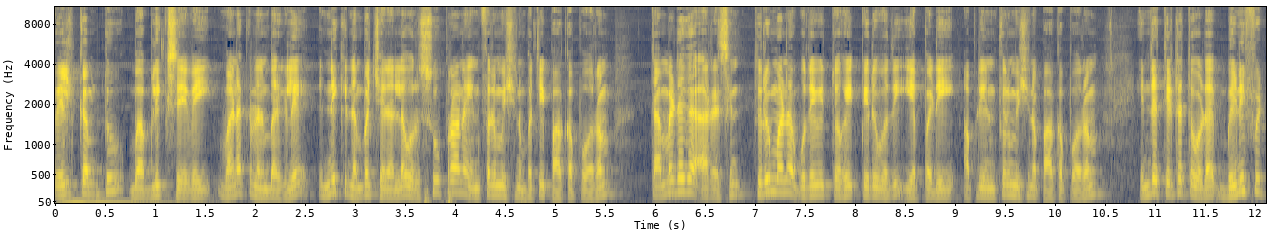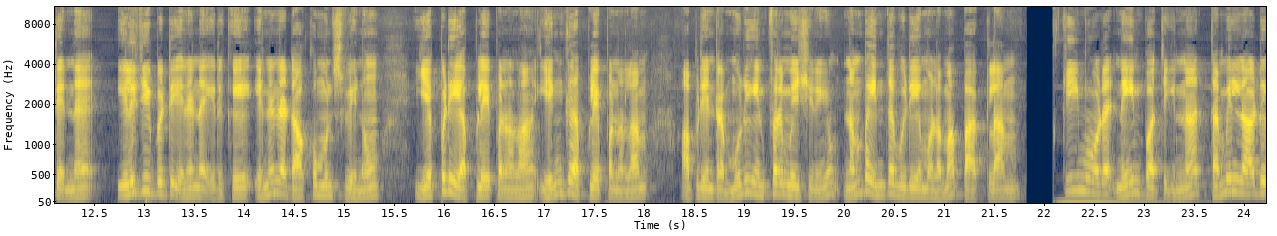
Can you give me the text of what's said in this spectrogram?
வெல்கம் டு பப்ளிக் சேவை வணக்கம் நண்பர்களே இன்றைக்கி நம்ம சேனலில் ஒரு சூப்பரான இன்ஃபர்மேஷனை பற்றி பார்க்க போகிறோம் தமிழக அரசின் திருமண உதவித்தொகை பெறுவது எப்படி அப்படி இன்ஃபர்மேஷனை பார்க்க போகிறோம் இந்த திட்டத்தோட பெனிஃபிட் என்ன எலிஜிபிலிட்டி என்னென்ன இருக்குது என்னென்ன டாக்குமெண்ட்ஸ் வேணும் எப்படி அப்ளை பண்ணலாம் எங்கே அப்ளை பண்ணலாம் அப்படின்ற முழு இன்ஃபர்மேஷனையும் நம்ம இந்த வீடியோ மூலமாக பார்க்கலாம். ஸ்கீமோட நேம் பார்த்தீங்கன்னா தமிழ்நாடு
